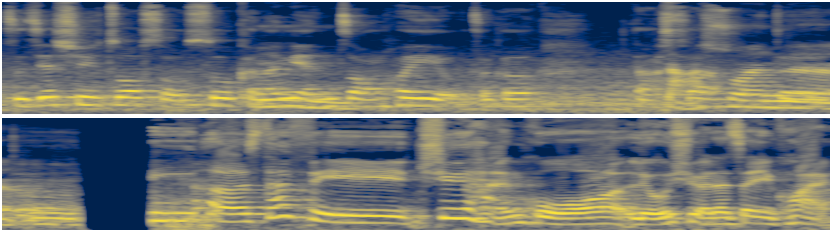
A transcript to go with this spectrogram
直接去做手术，可能年终会有这个打算。打算对，对。嗯。呃，Stephy 去韩国留学的这一块，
